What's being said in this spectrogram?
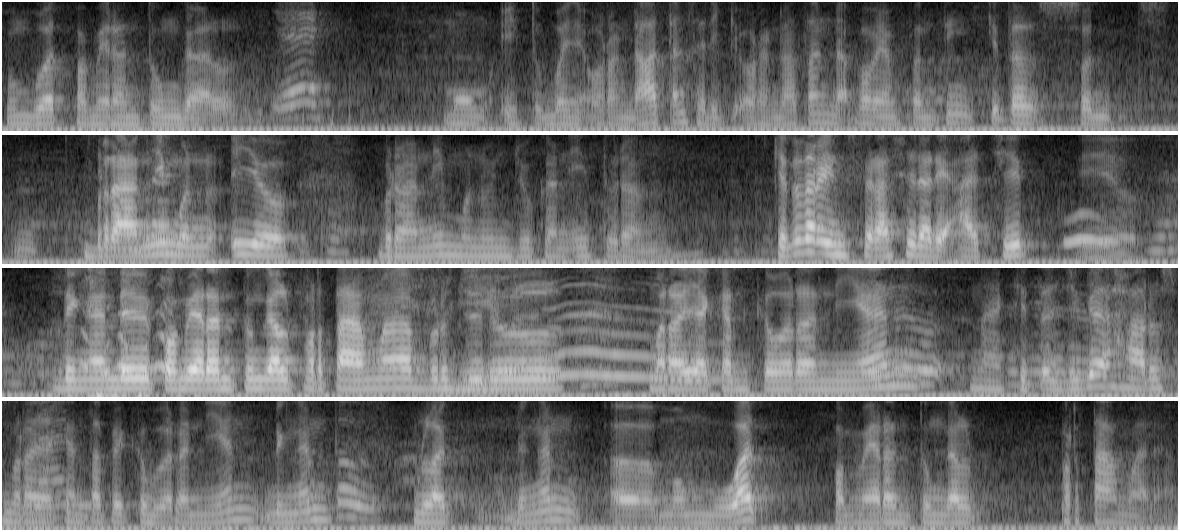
membuat pameran tunggal. Ya mau itu banyak orang datang sedikit orang datang tidak apa yang penting kita so- berani men iyo berani menunjukkan itu dan kita terinspirasi dari Acit. Iya dengan dari pameran tunggal pertama berjudul merayakan keberanian. Nah kita juga harus merayakan tapi keberanian dengan dengan eh, membuat pameran tunggal pertama dan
